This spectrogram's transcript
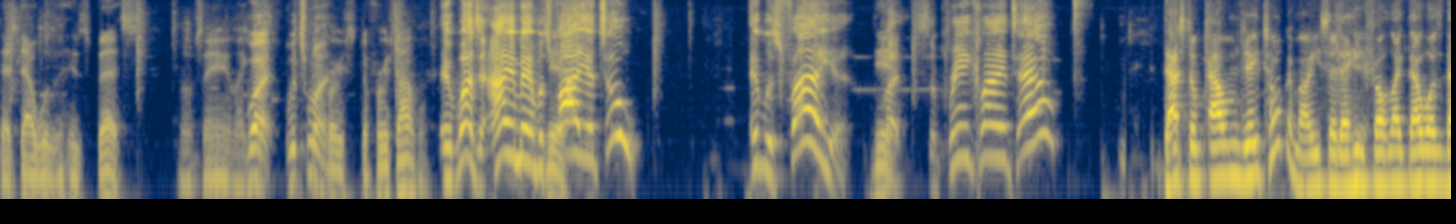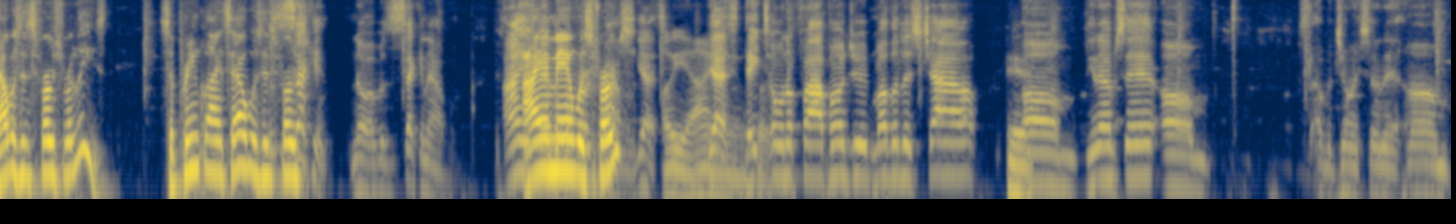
that that wasn't his best." You know what I'm saying? Like What? Which The one? first, the first album. It wasn't. Iron Man was Yeah. fire too. It was fire. Yeah, But Supreme Clientele? That's the album Jay talking about. He said that he Yeah. felt like that was that was his first release. Supreme Clientele was his was first. second. No, it was the second album. Iron Man the was album, first? Yes. Oh yeah. I yes. am. Daytona 500, Motherless Child. Yeah. Um, you know what I'm saying? Um, other joints on there. Um,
